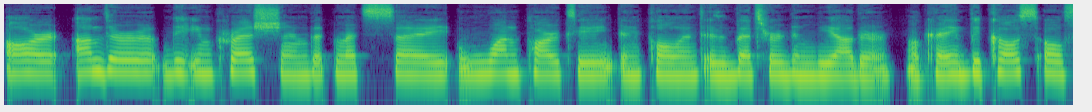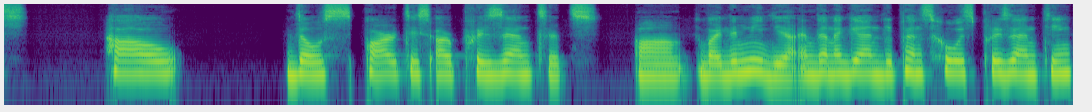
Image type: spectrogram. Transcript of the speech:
are under the impression that, let's say, one party in Poland is better than the other. Okay. Because of how those parties are presented um, by the media. And then again, depends who is presenting,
